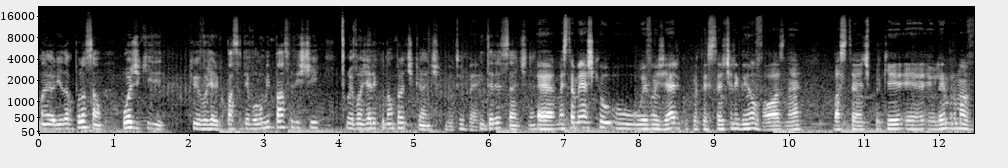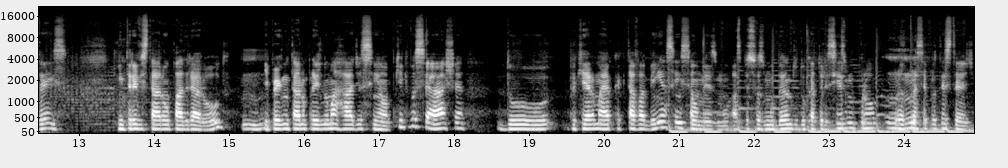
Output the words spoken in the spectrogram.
maioria da população. Hoje que, que o evangélico passa a ter volume, passa a existir o evangélico não praticante. Muito bem. Interessante, né? É, mas também acho que o, o evangélico protestante ele ganhou voz, né? Bastante, porque é, eu lembro uma vez que entrevistaram o padre Haroldo Uhum. e perguntaram para ele numa rádio assim, ó, por que, que você acha do... Porque era uma época que estava bem em ascensão mesmo, as pessoas mudando do catolicismo para Uhum. ser protestante.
